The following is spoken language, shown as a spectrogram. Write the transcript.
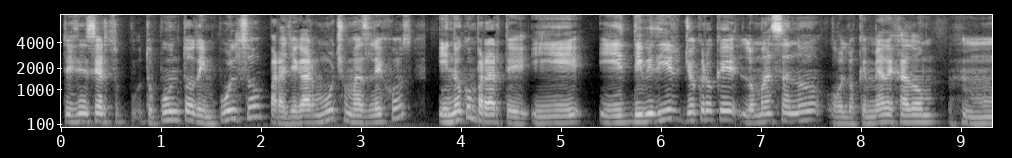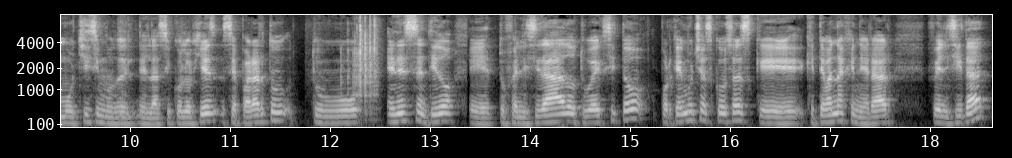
tienes que ser tu, punto de impulso para llegar mucho más lejos y no compararte y, dividir. Yo creo que lo más sano o lo que me ha dejado muchísimo de, la psicología es separar tu, tu en ese sentido, eh, tu felicidad o tu éxito, porque hay muchas cosas que, que te van a generar felicidad,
